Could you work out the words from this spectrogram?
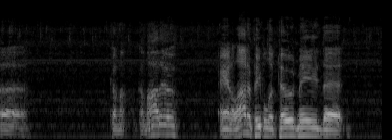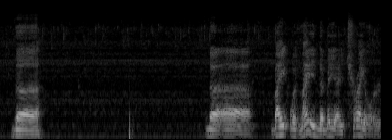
uh, Kam- Kamado, and a lot of people have told me that the the uh, bait was made to be a trailer.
